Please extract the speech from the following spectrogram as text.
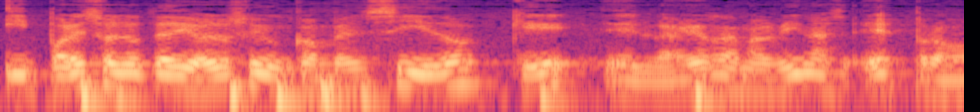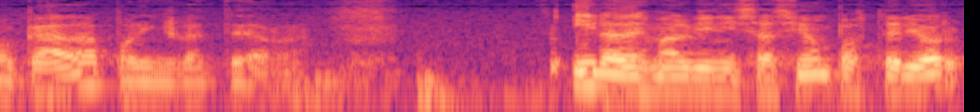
y por eso yo te digo, yo soy un convencido que eh, la guerra de Malvinas es provocada por Inglaterra y la desmalvinización posterior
